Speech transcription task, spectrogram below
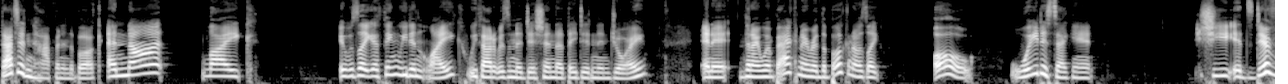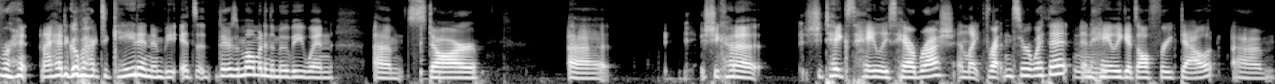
that didn't happen in the book, and not like it was like a thing we didn't like. We thought it was an addition that they didn't enjoy, and it. Then I went back and I read the book, and I was like, oh, wait a second she it's different and i had to go back to Caden and be it's a, there's a moment in the movie when um star uh she kind of she takes haley's hairbrush and like threatens her with it and haley gets all freaked out um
